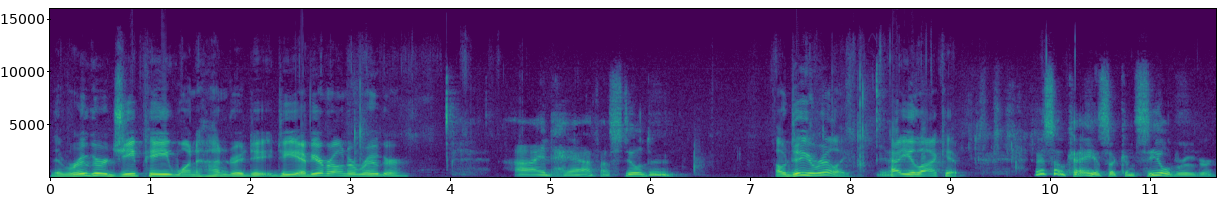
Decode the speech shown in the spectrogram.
the Ruger GP 100. Do, do you have you ever owned a Ruger? I'd have. I still do. Oh, do you really? How you like it? It's okay. It's a concealed Ruger.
